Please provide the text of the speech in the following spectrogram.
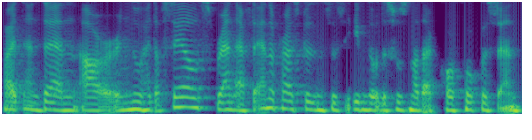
Right. And then our new head of sales ran after enterprise businesses, even though this was not our core focus. And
